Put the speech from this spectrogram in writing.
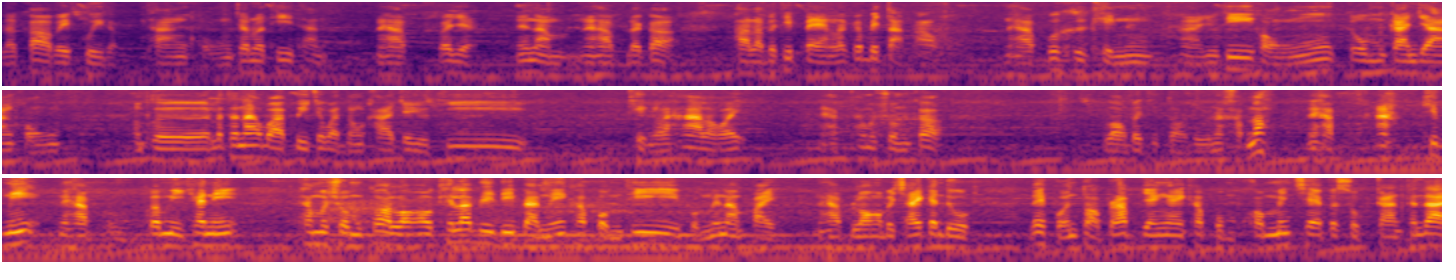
แล้วก็ไปคุยกับทางของเจ้าหน้าที่ท่านนะครับ ก็จะแนะนำนะครับ แล้วก็พาเราไปที่แปลงแล้วก็ไปตัดเอานะครับ ก็คือเข่งหนึ่งอ่าอยู่ที่ของกรมการยางของอำเภอรัตนวาปีจังหวัดหนองคายจะอยู่ที่เข่งละ 500นะครับท่านผู้ชมก็ลองไปติดต่อดูนะครับเนาะนะครับอะคลิปนี้นะครับผมก็มีแค่นี้ ท่านผู้ชมก็ลองเอาเคล็ดลับดีๆแบบนี้ครับผมที่ผมแนะนำไปนะครับลองเอาไปใช้กันดู ได้ผลตอบรับยังไงครับผมคอมเมนต์แชร์ประสบการณ์กันได้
